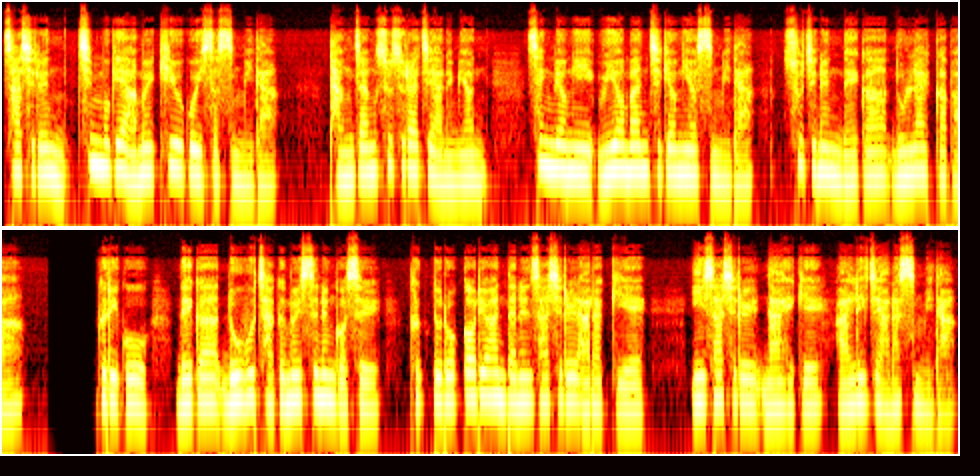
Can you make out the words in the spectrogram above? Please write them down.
사실은 침묵의 암을 키우고 있었습니다. 당장 수술하지 않으면 생명이 위험한 지경이었습니다. 수지는 내가 놀랄까봐. 그리고 내가 노후 자금을 쓰는 것을 극도로 꺼려 한다는 사실을 알았기에 이 사실을 나에게 알리지 않았습니다.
